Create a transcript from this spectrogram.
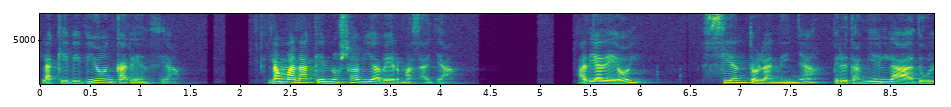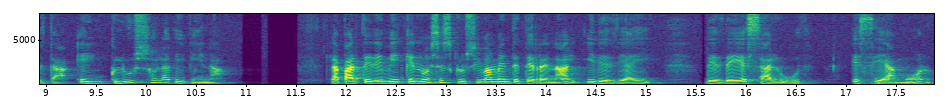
la que vivió en carencia, la humana que no sabía ver más allá. A día de hoy, siento la niña, pero también la adulta e incluso la divina. La parte de mí que no es exclusivamente terrenal y desde ahí, desde esa luz, ese amor,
